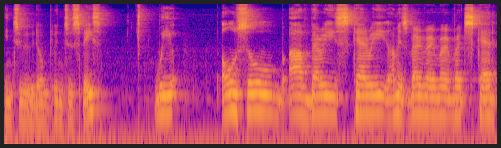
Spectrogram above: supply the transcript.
into the into space we also are very scary I mean it's very very very very scared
